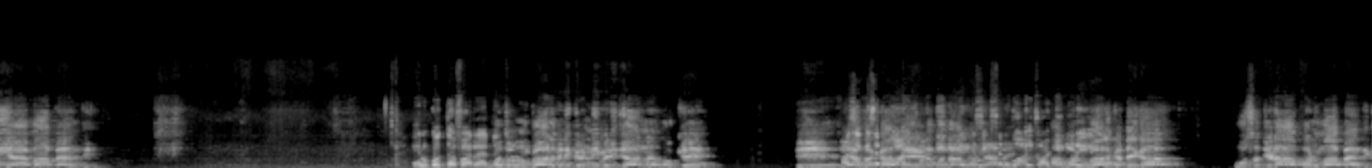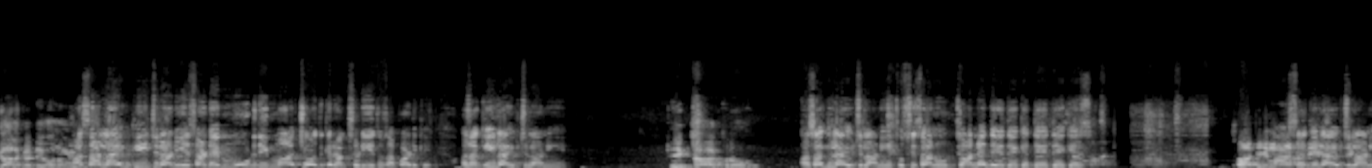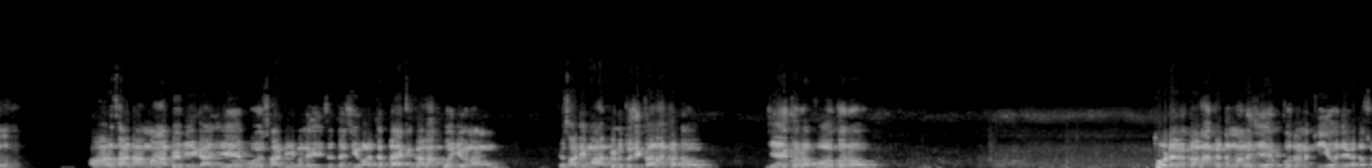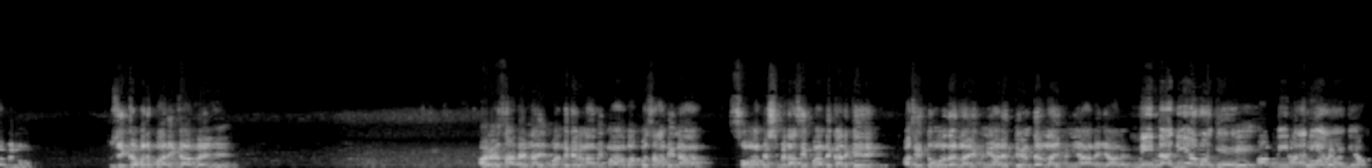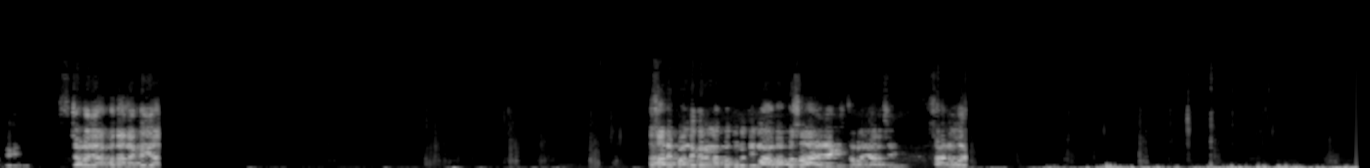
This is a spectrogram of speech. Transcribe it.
नहीं आया मां भैन दी ਇਨਕੋ ਦਫਾ ਰਹਿਣਾ ਮਤਲਬ ਨੂੰ ਗਾਲ ਵੀ ਨਹੀਂ ਕੱਢਣੀ ਮੇਰੀ ਜਾਨ ਓਕੇ ਤੇ ਲਿਆਦਾ ਗੱਲ ਹੈ ਜਿਹੜਾ ਬੰਦਾ ਆਪਾਂ ਨੂੰ ਗਾਲ ਕੱਢੇਗਾ। ਉਸ ਜਿਹੜਾ ਆਪਾਂ ਨੂੰ ਮਾਂ ਭੈਣ ਦੀ ਗੱਲ ਕੱਢੇ ਉਹਨੂੰ ਮਿਊਟ ਅਸਾਂ ਲਾਈਵ ਕੀ ਚਲਾਣੀ ਹੈ ਸਾਡੇ? ਮੂਡ ਦੀ ਮਾਂ ਚੋਦ ਕੇ ਰੱਖ ਛੜੀਏ ਤੁਸੀਂ ਪੜ ਕੇ। ਅਸਾਂ ਕੀ ਲਾਈਵ ਚਲਾਣੀ ਹੈ? ਠੀਕ ਠਾਕ ਕਰੋ। ਅਸਾਂ ਕੀ ਲਾਈਵ ਚਲਾਣੀ ਹੈ? ਤੁਸੀਂ ਸਾਨੂੰ ਤਾਨੇ ਦੇ ਦੇ ਕੇ ਦੇ ਦੇ ਕੇ। ਸਾਡੀ ਮਾਂ ਦੀ ਲਾਈਵ ਚਲਾਣੀ ਹੈ? ਹਾਂ ਸਾਡਾ ਮਾਂ ਪਿਓ ਵੀ ਹੈਗਾ ਇਹ ਉਹ ਸਾਡੀ ਵੀ ਇੱਜ਼ਤ ਅਸੀਂ ਉਹਨਾਂ ਤੇ ਬਹਿ ਕੇ ਗਾਲਾਂ ਪੋਈਏ ਉਹਨਾਂ ਨੂੰ। ਕਿ ਸਾਡੇ ਮਾਂ ਪਿਓ ਨੂੰ ਤੁਸੀਂ ਗਾਲਾਂ ਕੱਢੋ। ਇਹ ਕਰੋ ਉਹ ਕਰੋ। ਤੁਹਾਡੇ ਨਾਲ ਗਾਲਾਂ ਕੱਢਣ ਨਾਲ ਇਹ ਕਰਨ ਕੀ ਹੋ ਜਾਏਗਾ ਦੱਸੋ ਮੈਨੂੰ। ਤੁਸੀਂ ਕਬਰ ਭਾਰੀ ਕਰ ਰਹੇ ਜੇ। ਅਗਰ ਸਾਡੇ ਲਾਈਵ ਬੰਦ ਕਰਨਾ ਦੀ ਮਾਂ ਵਾਪਸ ਆਦੀ ਨਾ 100 ਬਿਸਮਿਲ੍ਲਾ ਅਸੀਂ ਬੰਦ ਕਰਕੇ ਅਸੀਂ ਦੋ ਦਿਨ ਲਾਈਵ ਨਹੀਂ ਆ ਰਹੇ ਤਿੰਨ ਦਿਨ ਲਾਈਵ ਨਹੀਂ ਆ ਰਹੇ ਯਾਰ। ਮਹੀਨਾ ਨਹੀਂ ਆਵਾਂਗੇ ਮਹੀਨਾ ਨਹੀਂ ਆਵਾਂਗੇ। ਚਲੋ ਯਾਰ ਪਤਾ ਲੱਗੇ ਯਾਰ। ਸਾਰੇ ਬੰਦ ਕਰਨਾ ਪਤਲੂ ਦੀ ਮਾਂ ਵਾਪਸ ਆ ਜਾਏਗੀ ਚਲੋ ਯਾਰ ਅਸੀਂ ਸਾਨੂੰ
